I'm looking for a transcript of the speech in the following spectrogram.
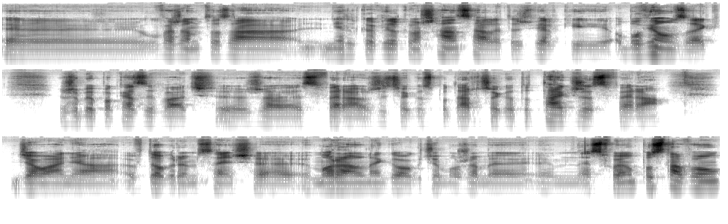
E, Uważam to za nie tylko wielką szansę, ale też wielki obowiązek, żeby pokazywać, że sfera życia gospodarczego to także sfera działania w dobrym sensie moralnego, gdzie możemy em, swoją postawą,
